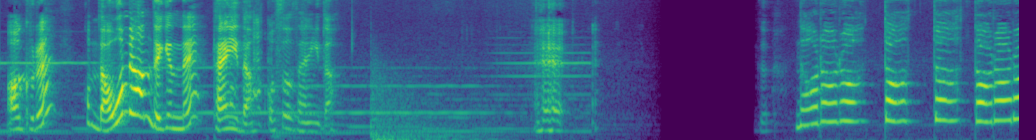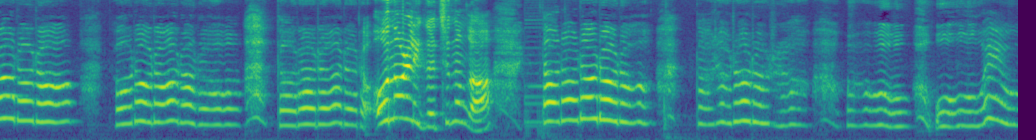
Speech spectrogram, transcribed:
아 그래? 그럼 나오면 하면 되겠네? 다행이다. 없어서 다행이다. 나라라 따따 따라라라라. 따라라라라. 따라라라라. 어놀리 그 추는 거 따라라라라. 따라라라라. 오오오오오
